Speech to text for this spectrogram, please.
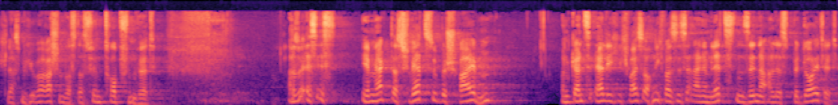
Ich lasse mich überraschen, was das für ein Tropfen wird. Also es ist, ihr merkt das schwer zu beschreiben. Und ganz ehrlich, ich weiß auch nicht, was es in einem letzten Sinne alles bedeutet.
